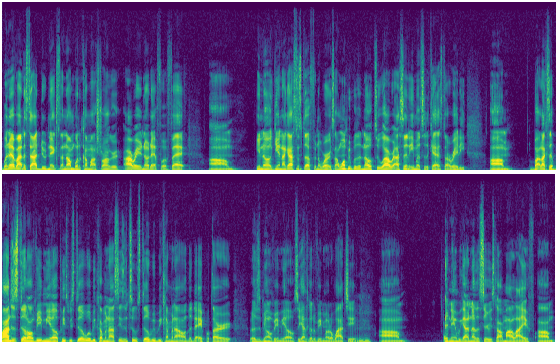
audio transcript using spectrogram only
whatever I decide to do next, I know I'm going to come out stronger. I already know that for a fact. Um, you know, again, I got some stuff in the works. I want people to know too. I, I sent an email to the cast already. Um, but like I said, Bond is still on Vimeo. Peace Be Still will be coming out. Season two still will be coming out on the, the April third. It'll just be on Vimeo, so you have to go to Vimeo to watch it. Um, and then we got another series called My Life. Um,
